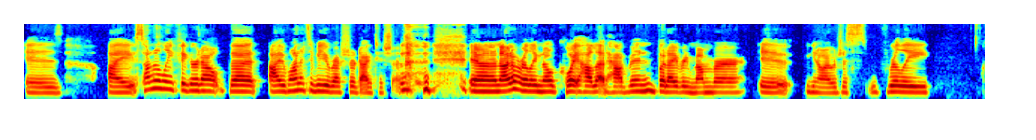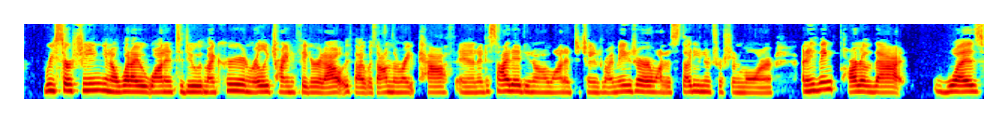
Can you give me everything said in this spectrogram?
is I suddenly figured out that I wanted to be a registered dietitian. and I don't really know quite how that happened, but I remember it, you know, I was just really researching, you know, what I wanted to do with my career and really trying to figure it out if I was on the right path. And I decided, you know, I wanted to change my major, I wanted to study nutrition more. And I think part of that was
